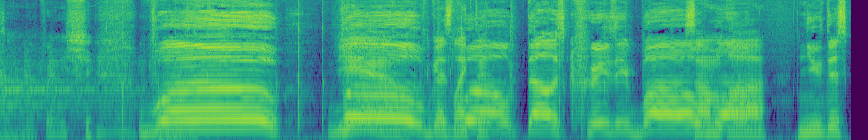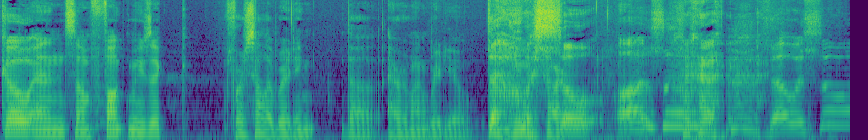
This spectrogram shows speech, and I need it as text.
Celebration. celebration. Whoa! Yeah, Whoa! you guys liked it. Whoa, that was crazy. Whoa! Some whoa. uh new disco and some funk music for celebrating the Arirang Radio that new was start. so awesome. that was so awesome.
